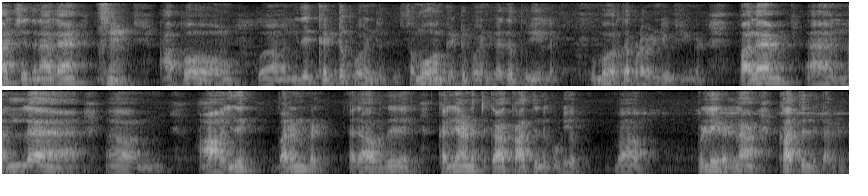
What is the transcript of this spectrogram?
ஆச்சு இதனால? அப்போது இது கெட்டு போயிருக்கு சமூகம் கெட்டு போயின்றது புரியல. ரொம்ப வருத்தப்பட வேண்டிய விஷயங்கள். பல நல்ல இது வரன்கள். அதாவது கல்யாணத்துக்காக காத்துக்கூடிய பிள்ளைகள்லாம் காத்துருக்கார்கள்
